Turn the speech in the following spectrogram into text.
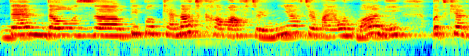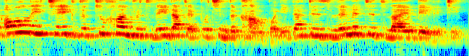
then those uh, people cannot come after me, after my own money, but can only take the 200 lei that I put in the company. That is limited liability.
